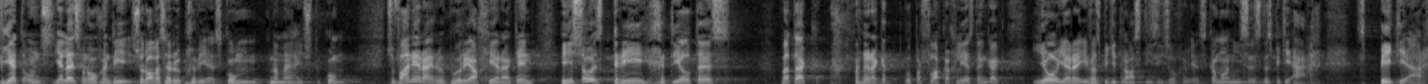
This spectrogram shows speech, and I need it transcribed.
weet ons, julle is vanoggend hier. So daar was 'n roep gewees. Kom na my huis toe, kom. So wanneer hy roep, hoe reageer ek? En hierso is drie gedeeltes wat ek wanneer ek dit oppervlakkig lees, dink ek, "Jo, Here, U was bietjie drasties hierso gewees. Come on, Jesus, dis bietjie erg." Dis bietjie erg.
